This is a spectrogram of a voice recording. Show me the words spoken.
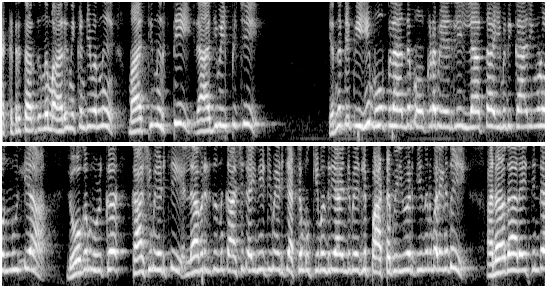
സെക്രട്ടറി സ്ഥാനത്ത് നിന്ന് മാറി നിൽക്കേണ്ടി വന്ന് മാറ്റി നിർത്തി രാജിവയ്പ്പിച്ച് എന്നിട്ട് ഇപ്പൊ ഈ മൂപ്പലാന്റെ മോക്കടെ പേരിൽ ഇല്ലാത്ത അഴിമതി കാര്യങ്ങളൊന്നുമില്ല. ലോകം മുഴുക്ക കാശ് മേടിച്ച് എല്ലാവരുടെ അടുത്ത് നിന്ന് കാശ് കൈനീട്ടി മേടിച്ച് അച്ഛൻ മുഖ്യമന്ത്രി ആയതിന്റെ പേരിൽ പാട്ടപ്പിരിവ് നടത്തി എന്നാണ് പറയുന്നത് അനാഥാലയത്തിന്റെ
